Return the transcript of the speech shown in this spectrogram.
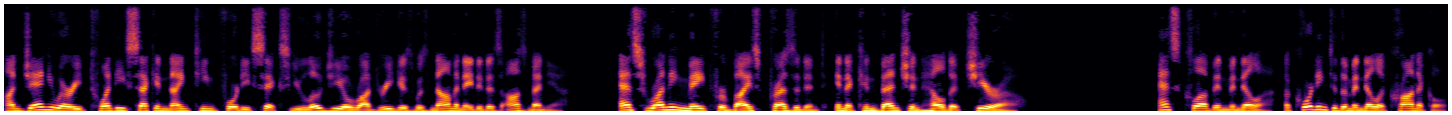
On January 22, 1946 Eulogio Rodriguez was nominated as Osmeña's running mate for vice president, in a convention held at Chiro's Club in Manila. According to the Manila Chronicle,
